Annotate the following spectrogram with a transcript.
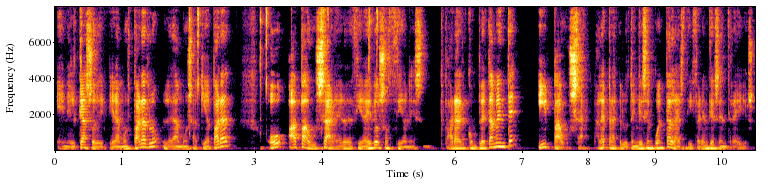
en el caso de que queramos pararlo le damos aquí a parar o a pausar, es decir, hay dos opciones, parar completamente y pausar, ¿vale? Para que lo tengáis en cuenta las diferencias entre ellos.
